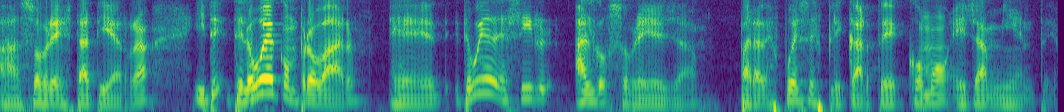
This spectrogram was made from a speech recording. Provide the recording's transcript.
ah, sobre esta tierra. Y te, lo voy a comprobar, eh, te voy a decir algo sobre ella para después explicarte cómo ella miente.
